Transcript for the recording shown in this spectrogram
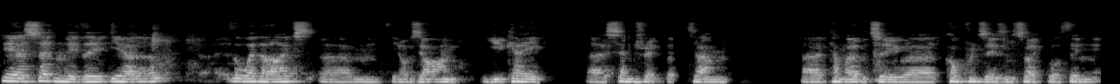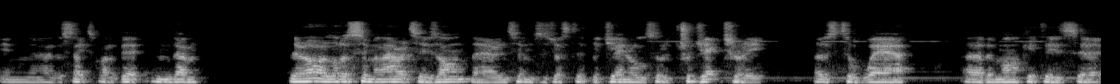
Yeah, certainly. The yeah the way that I've um, you know obviously I'm UK uh, centric, but um, uh, come over to uh, conferences and so forth in in uh, the states quite a bit, and um, there are a lot of similarities, aren't there, in terms of just the, the general sort of trajectory as to where uh, the market is uh,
